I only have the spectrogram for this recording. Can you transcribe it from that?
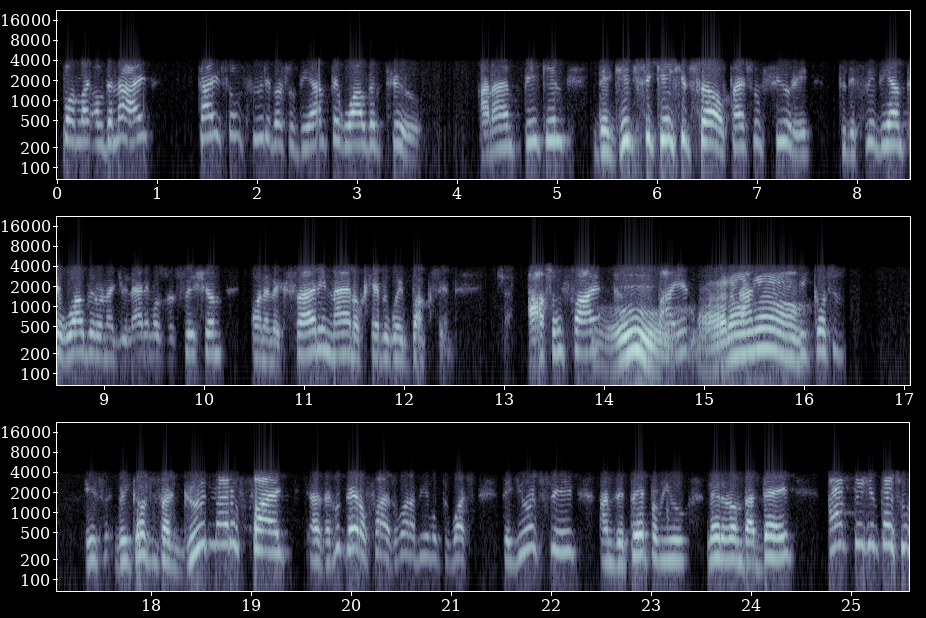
spotlight of the night, Tyson Fury versus Deontay Wilder 2. And I'm picking the Gypsy King himself, Tyson Fury, to defeat Deontay Wilder on a unanimous decision on an exciting night of heavyweight boxing. It's an awesome fight. Ooh, Fight. I don't know. Because it's, it's because it's a good night of fight, as a good day of fight. So I want to be able to watch the UFC and the pay per view later on that day. I'm picking Tyson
